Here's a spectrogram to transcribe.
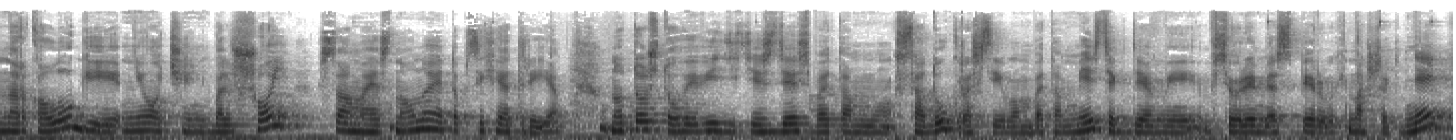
наркологии не очень большой, самое основное – это психиатрия. Но то, что вы видите здесь, в этом саду красивом, в этом месте, где мы все время с первых наших дней,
